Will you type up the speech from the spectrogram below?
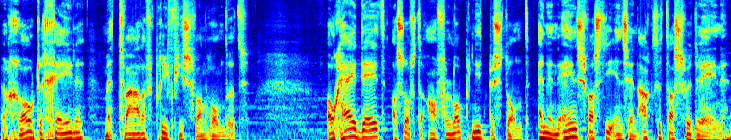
Een grote gele met twaalf briefjes van honderd. Ook hij deed alsof de envelop niet bestond en ineens was die in zijn aktentas verdwenen.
